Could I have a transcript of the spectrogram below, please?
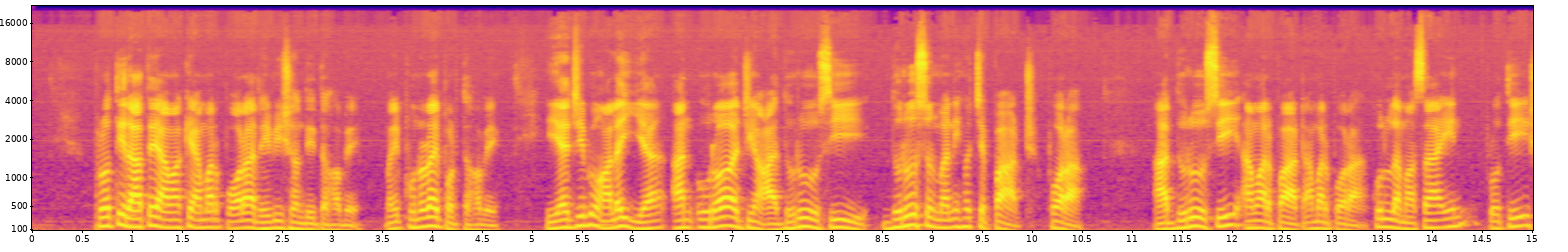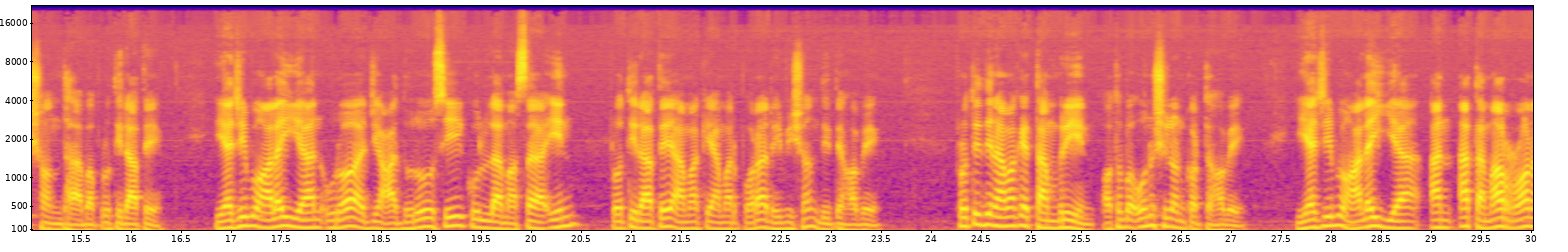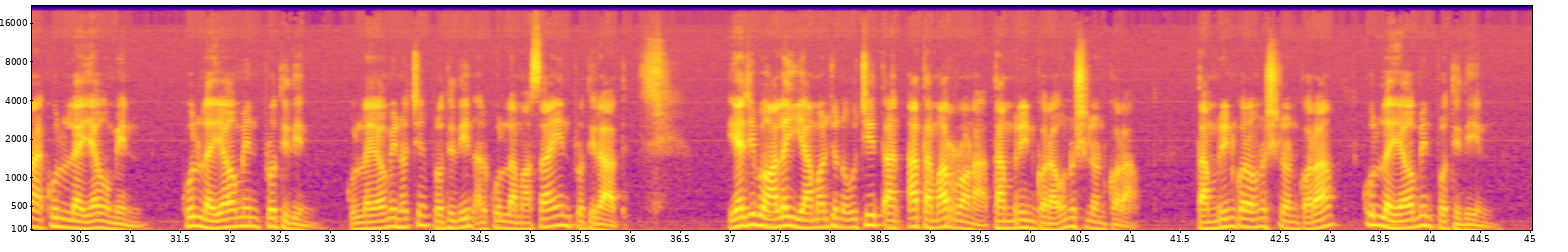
প্রতি রাতে আমাকে আমার পড়া রিভিশন দিতে হবে মানে পুনরায় পড়তে হবে। ইয়াজিবু আলাইয়া আন উরাজি দুরুসি। দুরুসুন মানে হচ্ছে পাঠ, পড়া। আর দুরুসি আমার পাঠ, আমার পড়া, কুল্লা মাসাইন প্রতি সন্ধ্যা বা প্রতি রাতে। ইয়াজিবু আলাইয়ান উর উরাজি আদুরুসি কুল্লা মাসাইন, প্রতি রাতে আমাকে আমার পড়া রিভিশন দিতে হবে। প্রতিদিন আমাকে তামরিন অথবা অনুশীলন করতে হবে। ইয়াজিবু আলাইয়া আন আতামার রনা কুল্লা ইয়াউমিন কুল্লা ইয়াউমিন প্রতিদিন। কুল্লা ইয়াউমিন হচ্ছে প্রতিদিন আর কুল্লা মাসাইন প্রতি রাত। ইয়াজিবু আলাইয়া আমার জন্য উচিত আন আতামার রনা তামরিন করা, অনুশীলন করা। তামরিন করা, অনুশীলন করা কুল্লা ইয়াউমিন প্রতিদিন।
